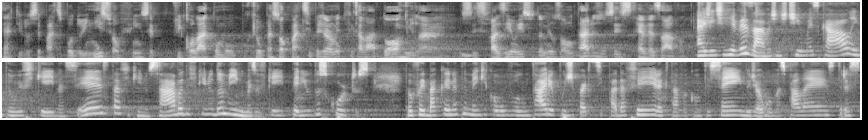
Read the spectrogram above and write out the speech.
Certo, e você participou do início ao fim, você ficou lá como. Porque o pessoal que participa geralmente fica lá, dorme lá. Vocês faziam isso também, os voluntários, ou vocês revezavam? A gente revezava, a gente tinha uma escala, então eu fiquei na sexta, fiquei no sábado e fiquei no domingo, mas eu fiquei períodos curtos. Então foi bacana também que, como voluntário, eu pude participar da feira que estava acontecendo, de algumas palestras,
